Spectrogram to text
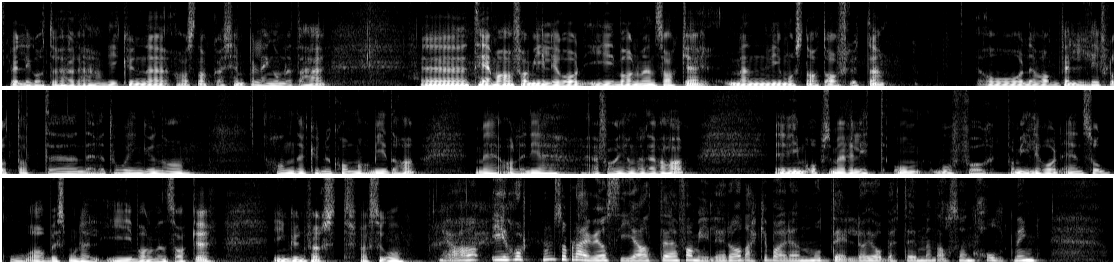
Veldig godt å høre. Vi kunne ha snakka kjempelenge om dette her. Eh, tema familieråd i barnevernssaker, men vi må snart avslutte. Og det var veldig flott at eh, dere to, Ingunn og Hanne, kunne komme og bidra med alle de erfaringene dere har. Eh, vi må oppsummere litt om hvorfor familieråd er en så god arbeidsmodell i barnevernssaker. Ingunn først, vær så god. Ja, I Horten så pleier vi å si at eh, familieråd er ikke bare en modell å jobbe etter, men også en holdning.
